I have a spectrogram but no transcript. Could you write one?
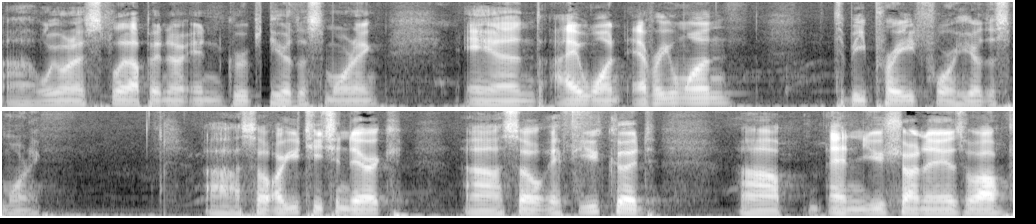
Uh, we want to split up in, in groups here this morning. And I want everyone to be prayed for here this morning. Uh, so, are you teaching, Derek? Uh, so if you could, uh, and you, Shanae, as well,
